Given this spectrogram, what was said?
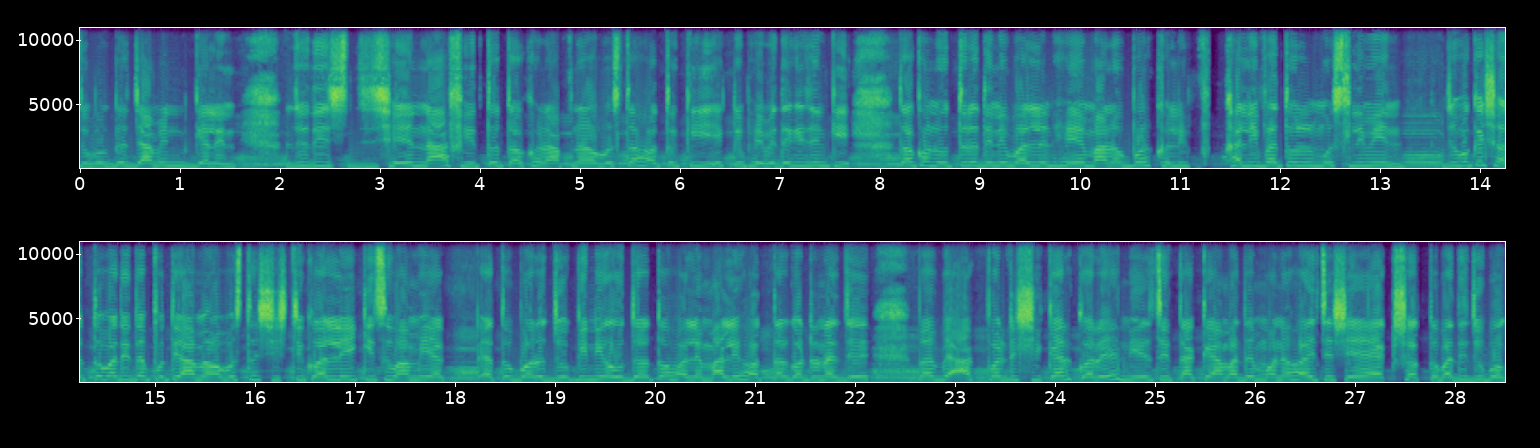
যুবকদের জামিন গেলেন? যদি সে না ফিরতো, তখন আপনার অবস্থা হতো কি? একটু ভেবে দেখেছেন কি? তখন উত্তরে তিনি বললেন, হে মানববর খলিফ খালিফাতুল মুসলিমিন। যুবকের সত্যবাদিতার প্রতি আমি অবস্থা সৃষ্টি করলেই কিছু আমি এত বড় ঝুঁকি নিয়ে উদ্যত হলে মালি হত্যার ঘটনা যেভাবে আকপাটি স্বীকার করে নিয়েছি, তাকে আমাদের মনে হয়েছে সে এক সত্যবাদী যুবক।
